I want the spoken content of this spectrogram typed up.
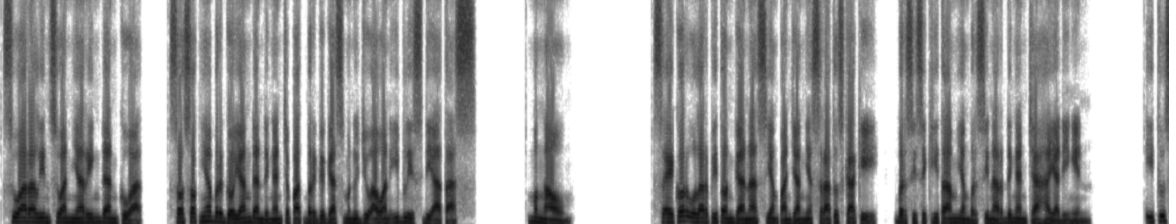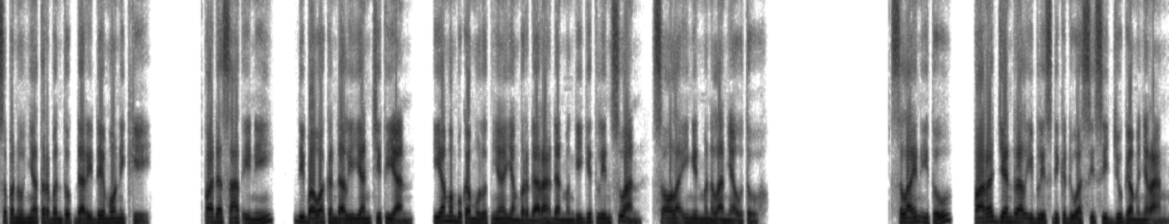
Suara Lin Xuan nyaring dan kuat. Sosoknya bergoyang dan dengan cepat bergegas menuju awan iblis di atas. Mengaum. Seekor ular piton ganas yang panjangnya seratus kaki, bersisik hitam yang bersinar dengan cahaya dingin. Itu sepenuhnya terbentuk dari demoniki. Pada saat ini, di bawah kendali Yan Citian, ia membuka mulutnya yang berdarah dan menggigit Lin Xuan, seolah ingin menelannya utuh. Selain itu, para jenderal iblis di kedua sisi juga menyerang.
